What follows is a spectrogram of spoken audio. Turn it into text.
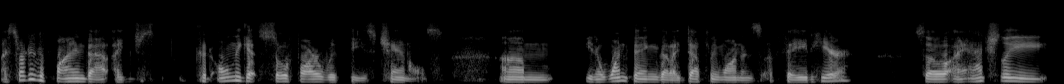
I started to find that I just could only get so far with these channels. Um, you know, one thing that I definitely want is a fade here. So I actually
